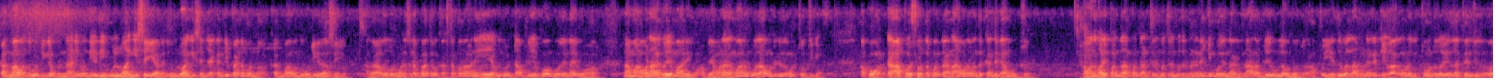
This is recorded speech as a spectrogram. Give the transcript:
கர்மா வந்து ஒட்டிக்கும் அப்படின்னா நீ வந்து எதையும் உள்வாங்கி செய்யாத. நீ உள்வாங்கி செஞ்சால் கண்டிப்பாக என்ன பண்ணுவோம் கர்மா வந்து ஒட்டிக்க தான் செய்யும். அதாவது ஒரு மனுஷனை பார்த்து இவன் கஷ்டப்படுறானே அப்படின்னு சொல்லிட்டு அப்படியே போகும்போது என்ன ஆயிடுவோம் நம்ம அவனாகவே மாறிடுவோம். அப்படி அவனாக மாறும்போது அவனுக்கு உங்களுக்கு தொத்திக்கும். அப்போ உன்கிட்ட ஆப்போசிட் ஒருத்தர் பண்ணுறான்னா அவனை வந்து கண்டுக்காம விட்டுரு. அவன் அந்த மாதிரி பண்ணுறான் பண்ணுறான் திரும்ப திரும்ப திரும்ப நினைக்கும் போது என்ன ஆகும்னா அது அப்படியே உள்ளே வந்து வந்துடும் அப்போ எதுவெல்லாம் நெகட்டிவாக உனக்கு தோன்றுதோ எதெல்லாம் தெரிஞ்சுதோ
